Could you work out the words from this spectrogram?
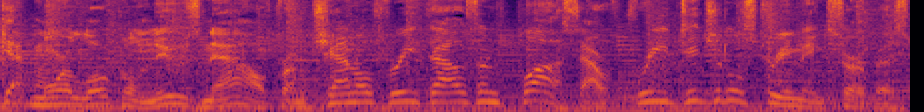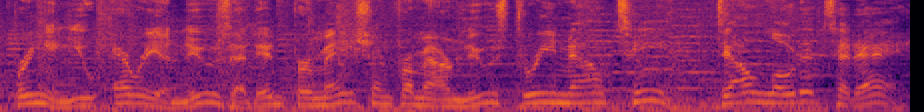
Get more local news now from Channel 3000 Plus, our free digital streaming service, bringing you area news and information from our News 3 Now team. Download it today.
